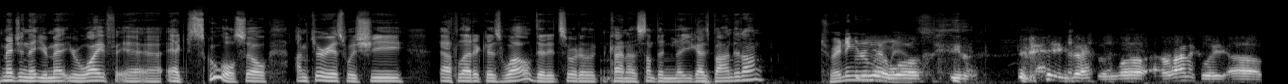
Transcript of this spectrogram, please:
mentioned that you met your wife uh, at school. So I'm curious, was she athletic as well? Did it sort of kind of something that you guys bonded on? Training room yeah, romance. well, you know, exactly. Well, ironically, uh,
